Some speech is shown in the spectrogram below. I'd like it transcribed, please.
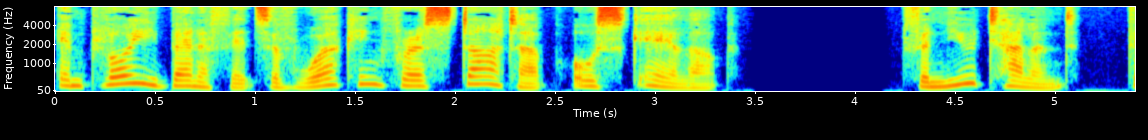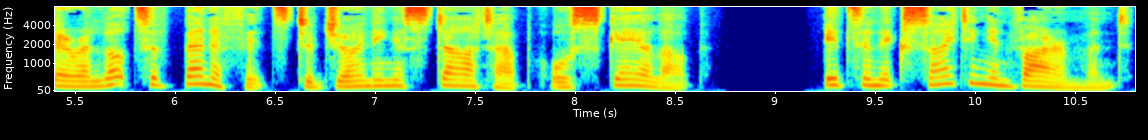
Employee benefits of working for a startup or scale up. For new talent, there are lots of benefits to joining a startup or scale up. It's an exciting environment,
